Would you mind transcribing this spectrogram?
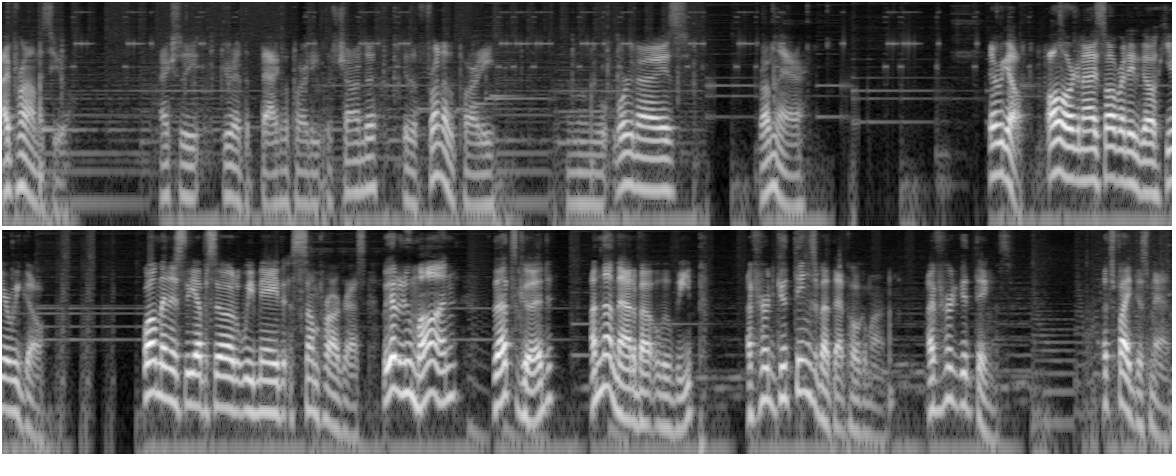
I promise you. Actually, you're at the back of the party. Lashonda, you're the front of the party. And we'll organize from there. There we go. All organized, all ready to go. Here we go. 12 minutes of the episode, we made some progress. We got a new Mon, so that's good. I'm not mad about Lileep. I've heard good things about that Pokemon. I've heard good things. Let's fight this man.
